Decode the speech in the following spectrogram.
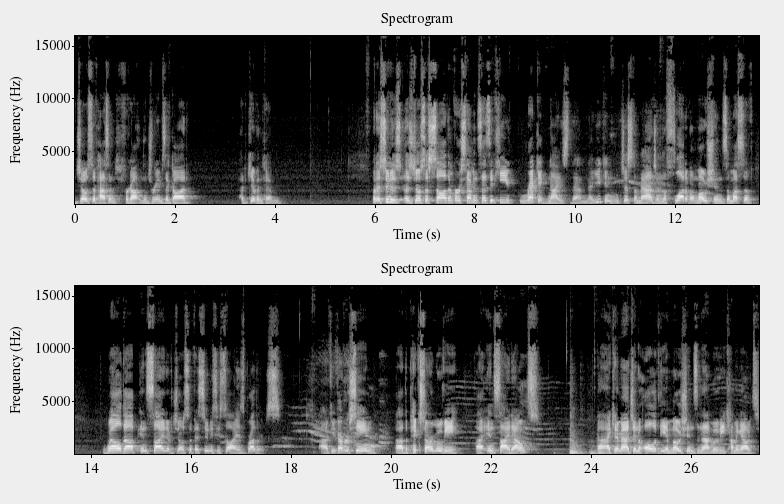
Joseph hasn't forgotten the dreams that God had given him. But as soon as, as Joseph saw them, verse 7 says that he recognized them. Now you can just imagine the flood of emotions that must have welled up inside of Joseph as soon as he saw his brothers. Uh, if you've ever seen uh, the Pixar movie uh, Inside Out, uh, I can imagine all of the emotions in that movie coming out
